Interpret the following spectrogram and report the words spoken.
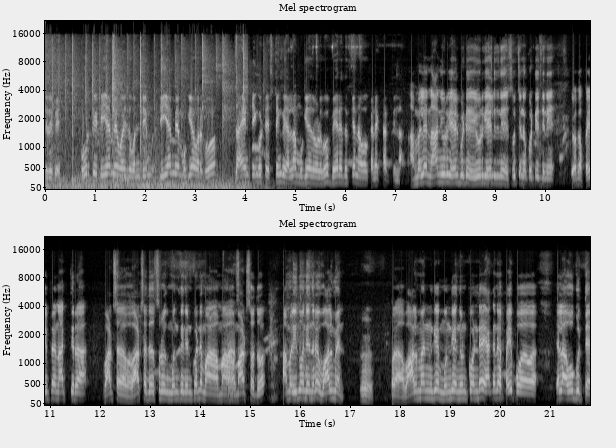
ಮಾಡ್ತಿದೀವಿ ಪೂರ್ತಿ ಡಿ ಎಂ ಎ ವೈಸ್ ಡಿಮ್ ಡಿ ಎಂ ಎ ಮುಗಿಯೋವರೆಗೂ ಜಾಯಿಂಟಿಂಗು ಟೆಸ್ಟಿಂಗು ಎಲ್ಲ ಮುಗಿಯೋದ್ರೊಳಗೂ ಬೇರೆದಕ್ಕೆ ನಾವು ಕನೆಕ್ಟ್ ಆಗ್ತಿಲ್ಲ. ಆಮೇಲೆ ನಾನು ಇವ್ರಿಗೆ ಹೇಳ್ಬಿಟ್ಟು ಇವ್ರಿಗೆ ಹೇಳಿದೀನಿ ಸೂಚನೆ ಕೊಟ್ಟಿದ್ದೀನಿ. ಇವಾಗ ಪೈಪ್ ಲೈನ್ ಹಾಕ್ತೀರಾ? ವಾಟ್ಸ್ ವಾರ್ಡ್ ಸದಸ್ಯರು ಮುಂದೆ ನಿಂತ್ಕೊಂಡೆ ಮಾಡಿಸೋದು. ಆಮೇಲೆ ಇನ್ನೊಂದು ಏನಂದ್ರೆ ವಾಲ್ಮೆನ್ ಹ್ಮ್. ವಾಲ್ಮನ್ಗೆ ಮುಂದೆ ನಿಂತ್ಕೊಂಡೆ ಯಾಕಂದ್ರೆ ಪೈಪ್ ಎಲ್ಲ ಹೋಗುತ್ತೆ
